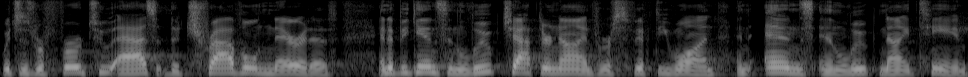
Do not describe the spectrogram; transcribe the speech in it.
which is referred to as the travel narrative. And it begins in Luke chapter 9, verse 51, and ends in Luke 19,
